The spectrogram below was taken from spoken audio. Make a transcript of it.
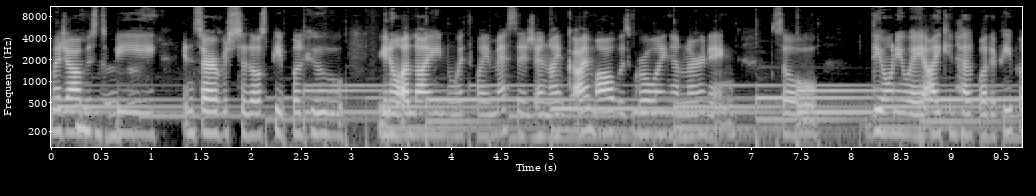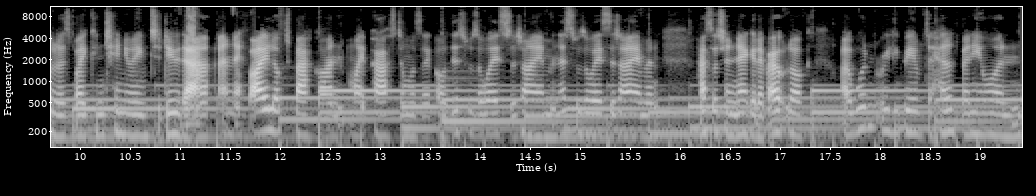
My job mm-hmm. is to mm-hmm. be in service to those people who, you know, align with my message. And like, I'm always growing and learning. So, the only way I can help other people is by continuing to do that. And if I looked back on my past and was like, oh, this was a waste of time and this was a waste of time and had such a negative outlook, I wouldn't really be able to help anyone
